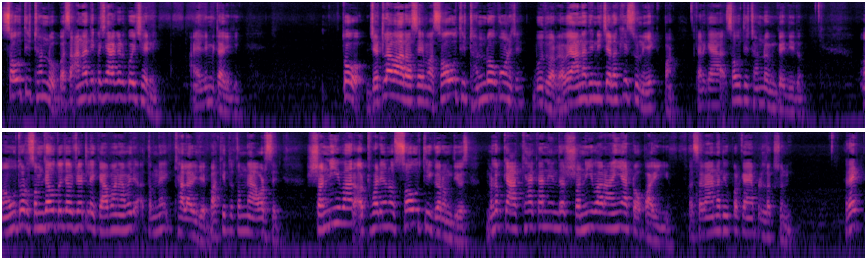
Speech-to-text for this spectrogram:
સૌથી ઠંડો. બસ આનાથી પછી આગળ કોઈ છે નહીં. અહીંયા લિમિટ આવી ગઈ. તો જેટલા વાર હશે એમાં સૌથી ઠંડો કોણ છે? બુધવાર. હવે આનાથી નીચે લખીશું ને એક પણ. કારણ કે આ સૌથી ઠંડો એમ કહી દીધો. હું થોડું સમજાવતો જાઉં છું એટલે કે આમાં આવે તમને ખ્યાલ આવી જાય. બાકી તો તમને આવડશે જ. શનિવાર અઠવાડિયાનો સૌથી ગરમ દિવસ. મતલબ કે આખા આખાની અંદર શનિવાર અહીંયા ટોપ આવી ગયું. બસ હવે આનાથી ઉપર કાંઈ આપણે લખશું નહીં. રાઈટ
